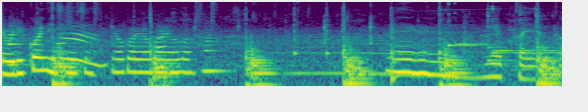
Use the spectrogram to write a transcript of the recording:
진짜 우리 꼬니 진짜. 요거, 요거, 요거. 아유, 예뻐, 예뻐.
